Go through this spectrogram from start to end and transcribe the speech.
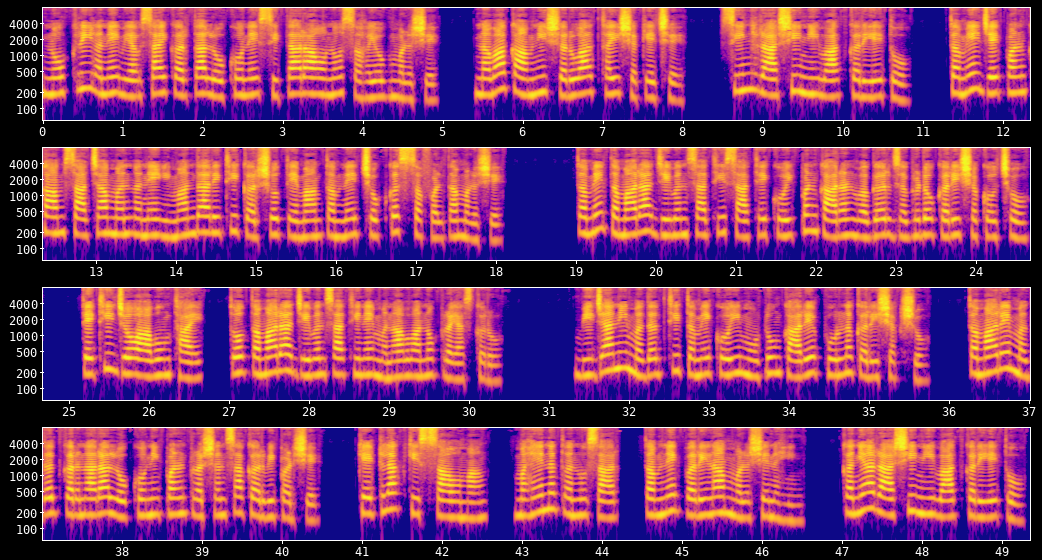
નોકરી અને વ્યવસાય કરતા લોકોને સિતારાઓનો સહયોગ મળશે. નવા કામની શરૂઆત થઈ શકે છે. સિંહ રાશિની વાત કરીએ તો, તમે જે પણ કામ સાચા મન અને ઈમાનદારીથી કરશો તેમાં તમને ચોક્કસ સફળતા મળશે. તમે તમારા જીવનસાથી સાથે કોઈ પણ કારણ વગર ઝઘડો કરી શકો છો. તેથી જો આવું થાય, તો તમારા જીવનસાથીને મનાવવાનો પ્રયાસ કરો. બીજાની મદદથી તમે કોઈ મોટું કાર્ય પૂર્ણ કરી શકશો. તમારે મદદ કરનારા લોકોની પણ પ્રશંસા કરવી પડશે. કેટલાક કિસ્સાઓમાં મહેનત અનુસાર તમને પરિણામ મળશે નહીં. કન્યા રાશિની વાત કરીએ તો,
